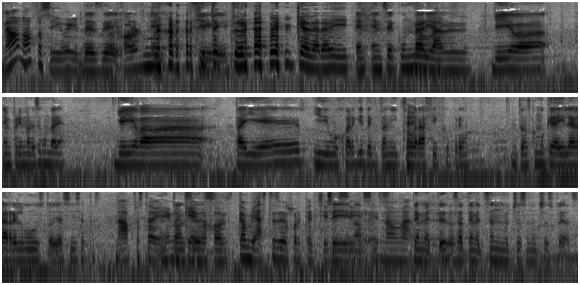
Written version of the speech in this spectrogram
No, no, pues sí, güey. Desde- Mejor, en- mejor güey. arquitectura, güey, quedar ahí. En, en secundaria, yo llevaba, en primero y secundaria, yo llevaba taller y dibujo arquitectónico Sí. gráfico, creo. Entonces como que de ahí le agarré el gusto y así sacas. No, pues está bien, que Entonces- mejor cambiaste, güey, porque el chile sí, Sí, no, güey, sí, no mames. te metes, o sea, te metes en muchos, muchos pedos.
